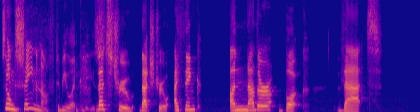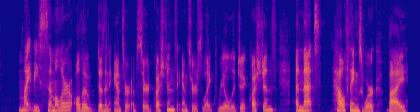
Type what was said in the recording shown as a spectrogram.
so insane enough to be like these. That's true. That's true. I think another book that might be similar, although doesn't answer absurd questions, answers like real legit questions. And that's How Things Work by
